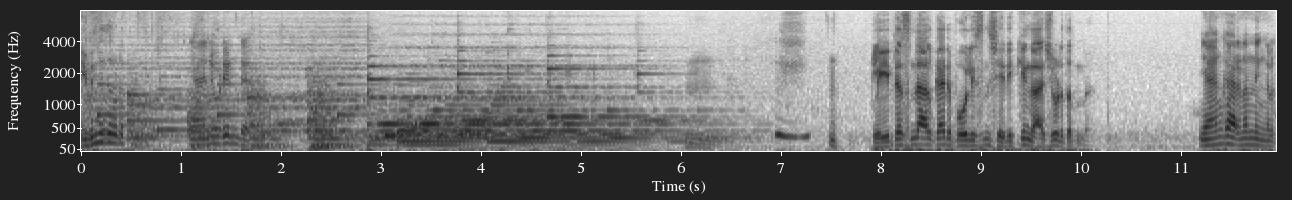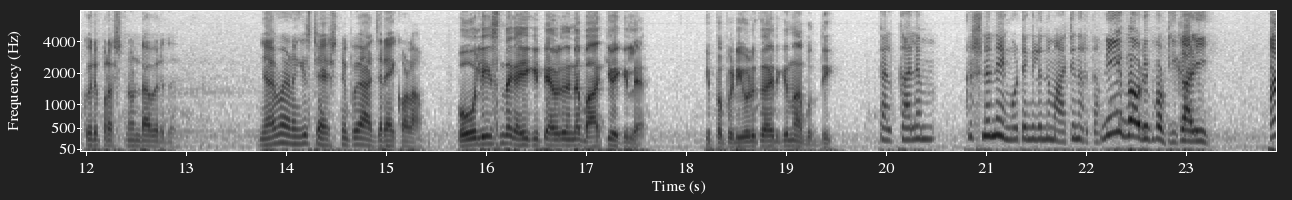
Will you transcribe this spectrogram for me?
ഇവനിതോടെ ഞാനിവിടെ ഉണ്ട്. ക്ലീറ്റസിന്റെ ആൾക്കാർ പോലീസിന് ശരിക്കും കാശ് കൊടുത്തിട്ടുണ്ട്. ഞാൻ കാരണം നിങ്ങൾക്കൊരു പ്രശ്നം ഉണ്ടാവരുത്. ഞാൻ വേണമെങ്കിൽ സ്റ്റേഷനിൽ പോയി ഹാജരായിക്കോളാം. പോലീസിന്റെ കൈ കിട്ടി അവർ നിന്നെ ബാക്കി വെക്കില്ല? ഇപ്പൊ പിടികൊടുക്കാതിരിക്കുന്ന ബുദ്ധി. തൽക്കാലം കൃഷ്ണനെ എങ്ങോട്ടെങ്കിലും ഒന്ന് മാറ്റി നിർത്താം. നീ പൊടി പൊട്ടിക്കാളി ആ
